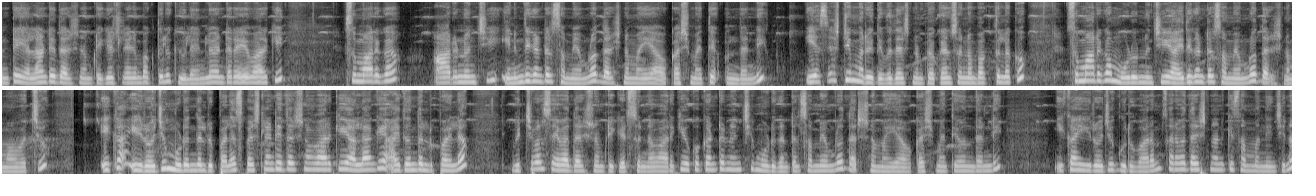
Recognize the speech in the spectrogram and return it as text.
అంటే ఎలాంటి దర్శనం టికెట్స్ లేని భక్తులు క్యూ లైన్లో ఎంటర్ అయ్యే వారికి సుమారుగా ఆరు నుంచి ఎనిమిది గంటల సమయంలో దర్శనం అయ్యే అవకాశం అయితే ఉందండి ఎస్ఎస్టీ మరియు దివ్య దర్శనం టోకెన్స్ ఉన్న భక్తులకు సుమారుగా మూడు నుంచి ఐదు గంటల సమయంలో దర్శనం అవ్వచ్చు ఇక ఈరోజు మూడు వందల రూపాయల స్పెషల్ దర్శనం వారికి అలాగే ఐదు వందల రూపాయల విర్చువల్ సేవా దర్శనం టికెట్స్ ఉన్న వారికి ఒక గంట నుంచి మూడు గంటల సమయంలో దర్శనం అయ్యే అవకాశం అయితే ఉందండి. ఇక ఈరోజు గురువారం సర్వదర్శనానికి సంబంధించిన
